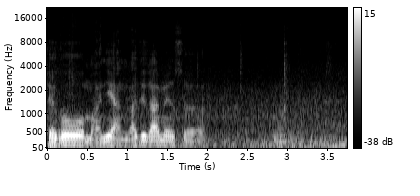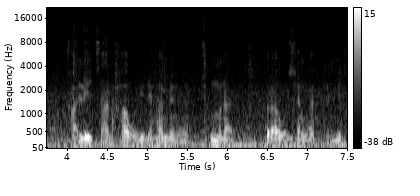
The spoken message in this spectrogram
재고 많이 안 가져가면서 어, 관리 잘 하고 이래 하면 충분할 거라고 생각됩니다.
